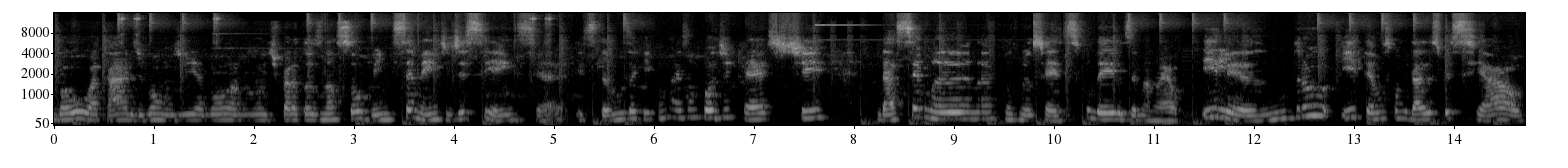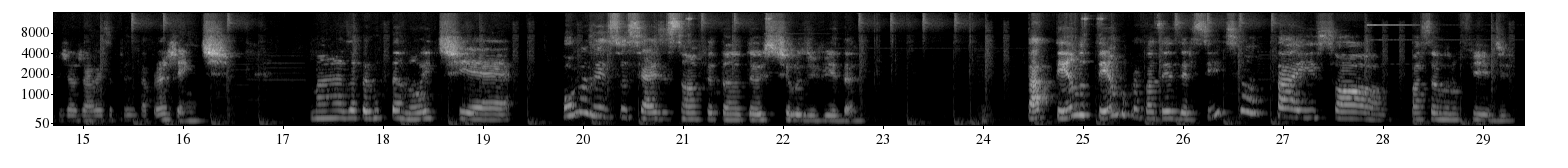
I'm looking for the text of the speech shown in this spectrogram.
Boa tarde, bom dia, boa noite para todos os nossos ouvintes, Semente de Ciência. Estamos aqui com mais um podcast da semana com os meus fiéis escudeiros, Emanuel e Leandro, e temos convidado especial que já já vai se apresentar para a gente. Mas a pergunta da noite é: como as redes sociais estão afetando o teu estilo de vida? Tá tendo tempo para fazer exercício ou tá aí só passando no feed?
